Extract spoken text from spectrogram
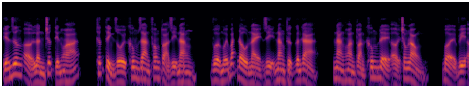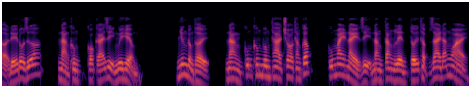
Yến Dương ở lần trước tiến hóa, thức tỉnh rồi không gian phong tỏa dị năng, vừa mới bắt đầu này dị năng thực gân gà, nàng hoàn toàn không để ở trong lòng, bởi vì ở đế đô giữa, nàng không có cái gì nguy hiểm. Nhưng đồng thời, nàng cũng không buông tha cho thăng cấp, cũng may này dị năng tăng lên tới thập giai đã ngoài,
